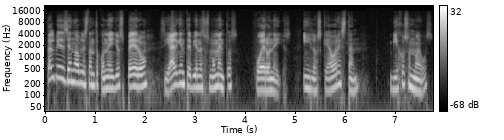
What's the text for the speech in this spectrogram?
Tal vez ya no hables tanto con ellos, pero si alguien te vio en esos momentos, fueron ellos. Y los que ahora están viejos o nuevos,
